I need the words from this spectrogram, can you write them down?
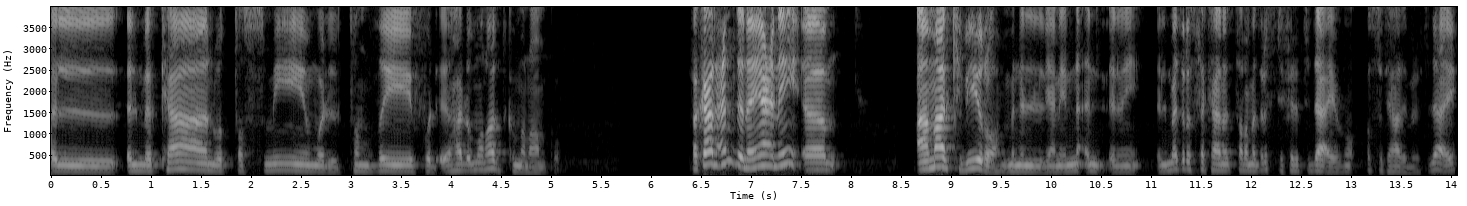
ال- المكان والتصميم والتنظيف وهالامور هذه تكون من أرامكو. فكان عندنا يعني آمال كبيرة من ال يعني يعني المدرسة كانت ترى مدرستي في الابتدائي قصتي هذه بالابتدائي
